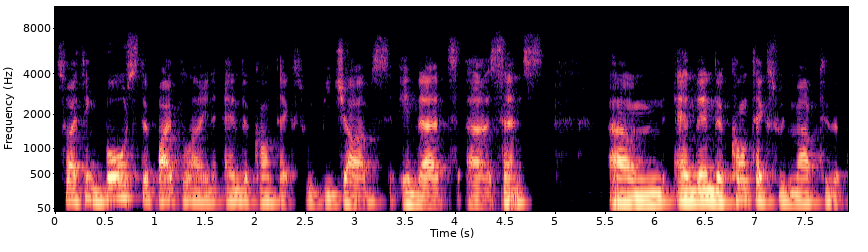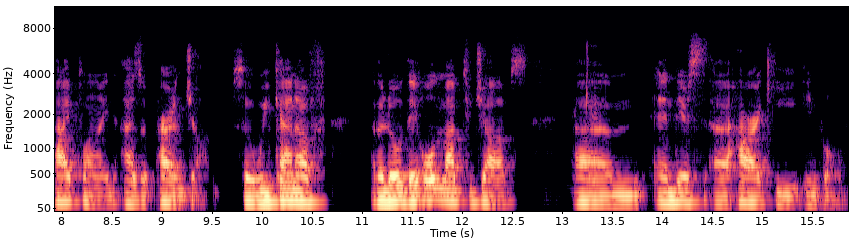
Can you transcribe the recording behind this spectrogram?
So I think both the pipeline and the context would be jobs in that uh, sense. Um, and then the context would map to the pipeline as a parent job. So we kind of although they all map to jobs, um, and there's a hierarchy involved.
